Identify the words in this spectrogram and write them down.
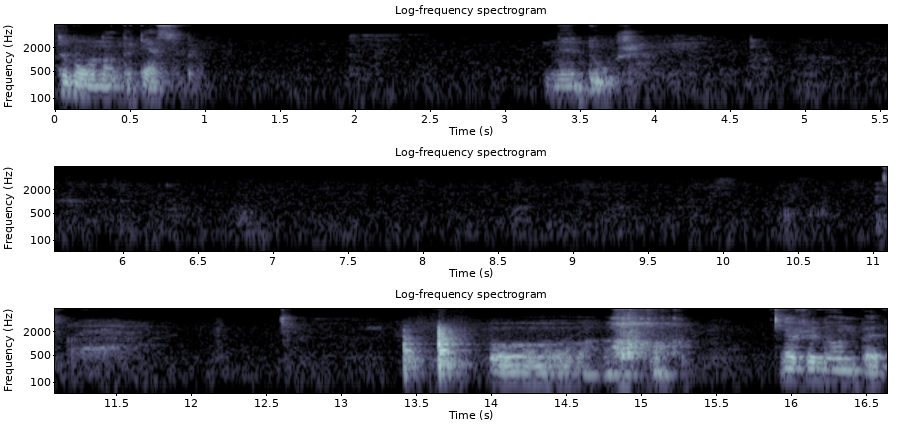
Тому воно таке собі. Не дуже. О, я вже не он пити.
